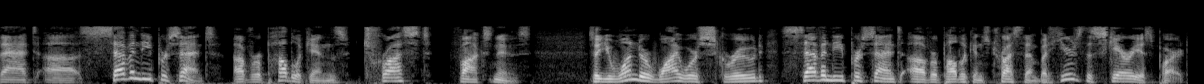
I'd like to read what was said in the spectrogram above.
that uh, 70% of Republicans trust Fox News. So you wonder why we're screwed. 70% of Republicans trust them. But here's the scariest part.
